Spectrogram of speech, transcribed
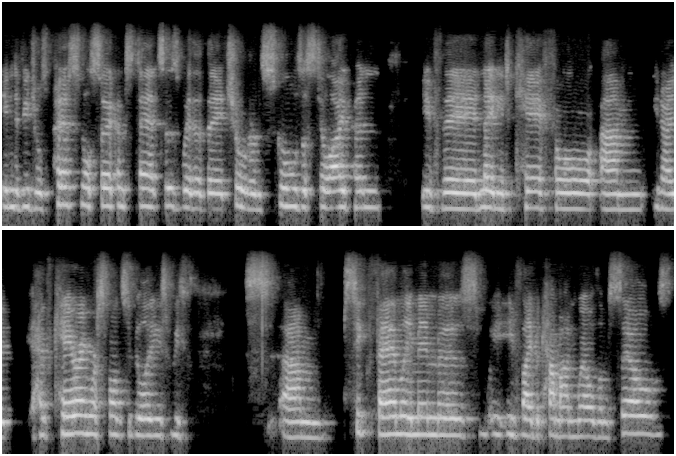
individuals' personal circumstances, whether their children's schools are still open, if they're needing to care for, um, you know, have caring responsibilities with um, sick family members, if they become unwell themselves,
